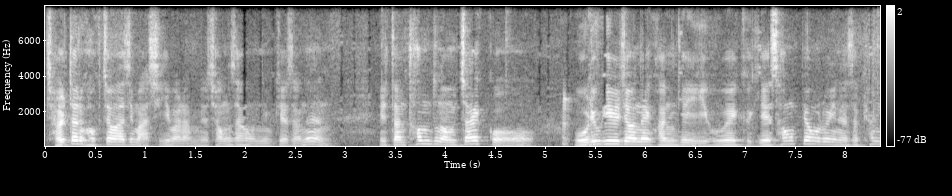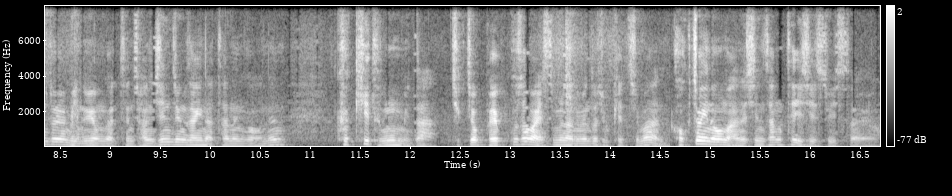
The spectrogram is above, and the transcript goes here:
절대로 걱정하지 마시기 바랍니다. 정상호님께서는 일단 텀도 너무 짧고 5, 6일 전의 관계 이후에 그게 성병으로 인해서 편도염, 인후염 같은 전신 증상이 나타나는 거는 극히 드뭅니다. 직접 뵙고서 말씀을 나누면 더 좋겠지만 걱정이 너무 많으신 상태이실 수 있어요.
